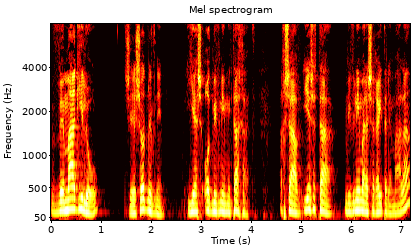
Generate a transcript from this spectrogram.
ומה גילו? שיש עוד מבנים. יש עוד מבנים מתחת. עכשיו, יש את המבנים האלה שראית למעלה,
